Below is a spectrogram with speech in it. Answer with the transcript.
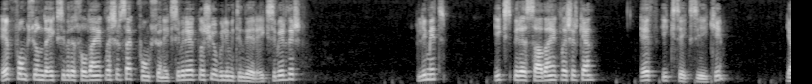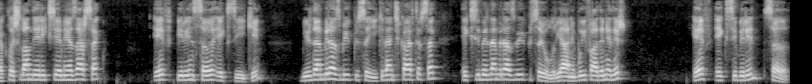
f fonksiyonunda eksi 1'e soldan yaklaşırsak fonksiyon eksi 1'e yaklaşıyor. Bu limitin değeri eksi 1'dir. Limit x 1'e sağdan yaklaşırken f x eksi 2. Yaklaşılan değeri x yerine yazarsak f1'in sağı eksi 2. Birden biraz büyük bir sayı 2'den çıkartırsak eksi 1'den biraz büyük bir sayı olur. Yani bu ifade nedir? f eksi 1'in sağı.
